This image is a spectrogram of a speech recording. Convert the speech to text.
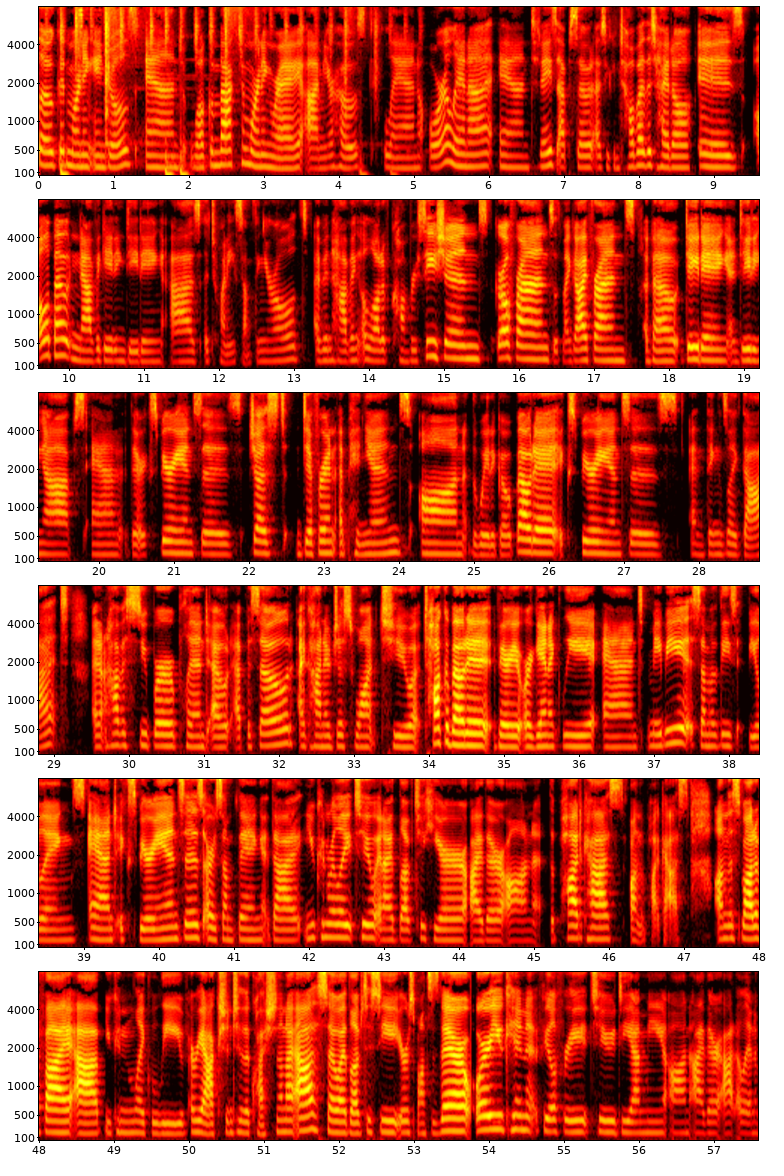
Hello, good morning, angels, and welcome back to Morning Rae. I'm your host, Lan or Allana, and today's episode, as you can tell by the title, is all about navigating dating as a 20 something year old. I've been having a lot of conversations, girlfriends, with my guy friends about dating and dating apps and their experiences, just different opinions on the way to go about it, experiences, and things like that. I don't have a super planned out episode. I kind of just want to talk about it very organically, and maybe some of these feelings and experiences are something that you can relate to. And I'd love to hear either on the podcast, on the podcast, on the Spotify app. You can like leave a reaction to the question that I asked. So I'd love to see your responses there, or you can feel free to DM me on either at Allana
